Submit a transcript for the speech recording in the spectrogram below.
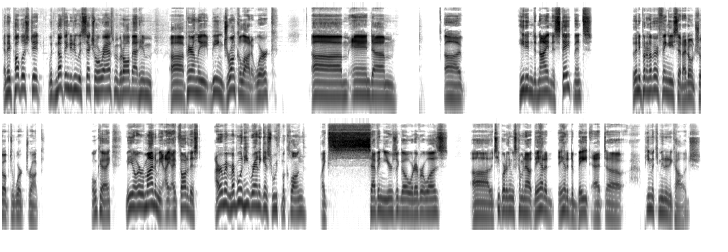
And they published it with nothing to do with sexual harassment, but all about him uh, apparently being drunk a lot at work. Um, and um, uh, he didn't deny it in his statement. But then he put another thing he said, I don't show up to work drunk. Okay. You know, it reminded me, I, I thought of this. I remember, remember when he ran against Ruth McClung like seven years ago, whatever it was? Uh, the Tea Party thing was coming out. They had a they had a debate at uh, Pima Community College,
